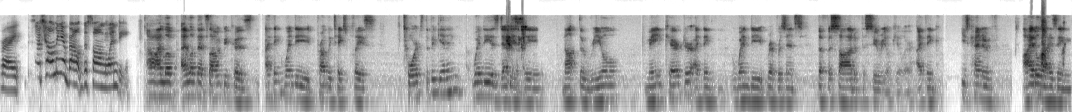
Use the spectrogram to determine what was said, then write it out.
Right. So tell me about the song Wendy. Oh, I love I love that song because I think Wendy probably takes place towards the beginning. Wendy is definitely not the real main character. I think Wendy represents the facade of the serial killer. I think he's kind of idolizing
